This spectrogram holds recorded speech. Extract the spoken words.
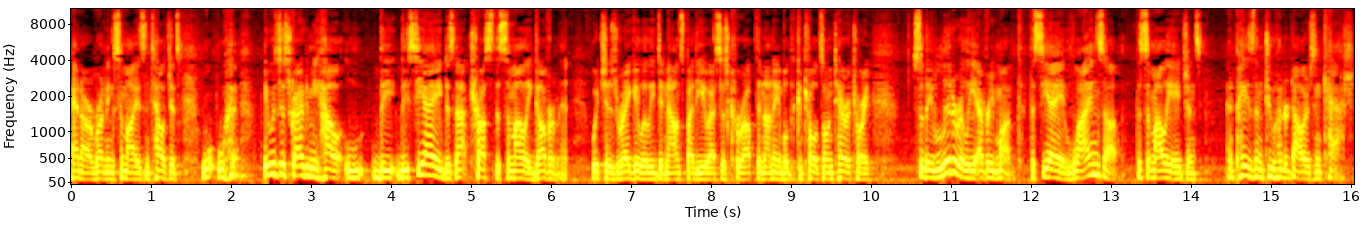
and are running Somalia's intelligence. It was described to me how the, the CIA does not trust the Somali government, which is regularly denounced by the U.S. as corrupt and unable to control its own territory. So they literally every month, the CIA lines up the Somali agents and pays them $200 in cash.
